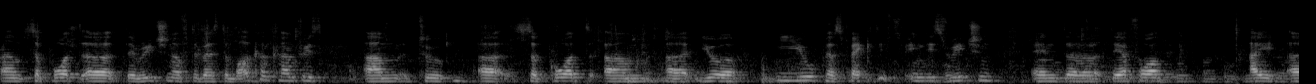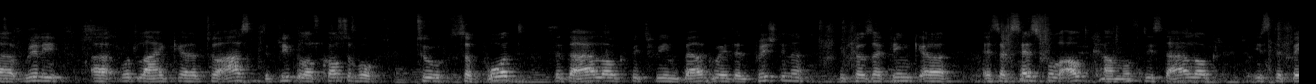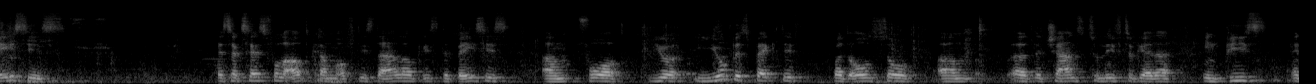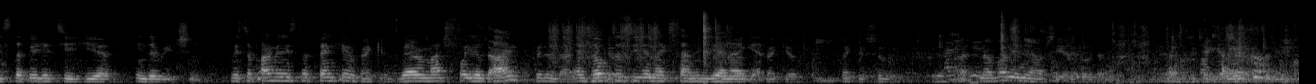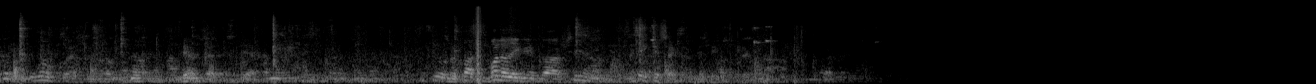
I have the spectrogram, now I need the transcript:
um, support uh, the region of the Western Balkan countries um, to uh, support um, uh, your EU perspective in this region. And uh, therefore I uh, really uh, would like uh, to ask the people of Kosovo to support the dialogue between Belgrade and Pristina because I think a successful outcome of this dialogue is the basis a successful outcome of this dialogue is the basis um, for your EU perspective, but also um, uh, the chance to live together in peace and stability here in the region. Mr. Prime Minister, thank you, Thank you. very much for your time Vielen Dank. and Thank hope you. to see you next time in Vienna again. Thank you. Thank you, Sue. Now, one in the house here, you know, then. You take a second. No question. No. Yeah, yeah. No, no, but One of the in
